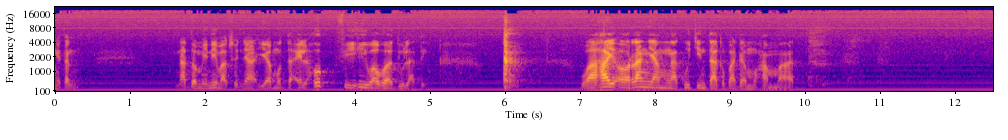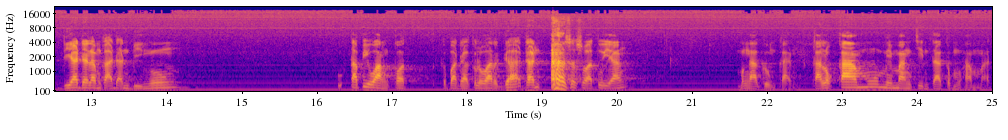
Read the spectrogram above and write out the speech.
ngeten. Nadom ini maksudnya ya mudda'il hub fihi wa dulati. Wahai orang yang mengaku cinta kepada Muhammad. Dia dalam keadaan bingung tapi wangkot kepada keluarga dan sesuatu yang mengagumkan kalau kamu memang cinta ke Muhammad,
